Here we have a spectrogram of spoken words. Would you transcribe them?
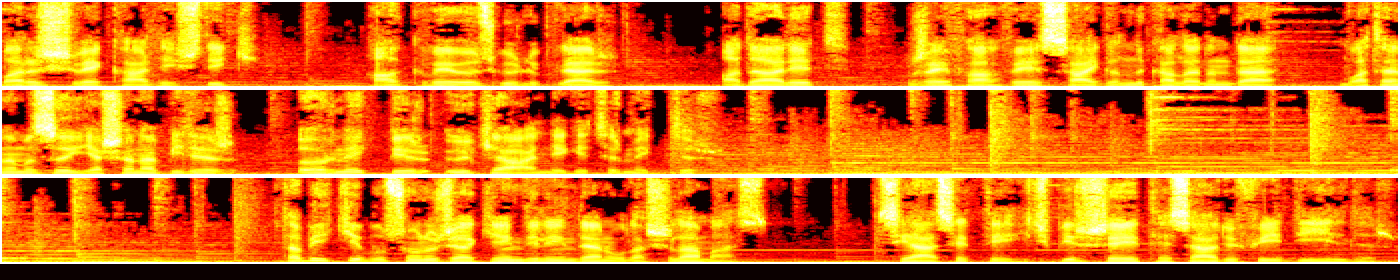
barış ve kardeşlik, hak ve özgürlükler, adalet, refah ve saygınlık alanında vatanımızı yaşanabilir, örnek bir ülke haline getirmektir. Tabii ki bu sonuca kendiliğinden ulaşılamaz. Siyasette hiçbir şey tesadüfi değildir.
